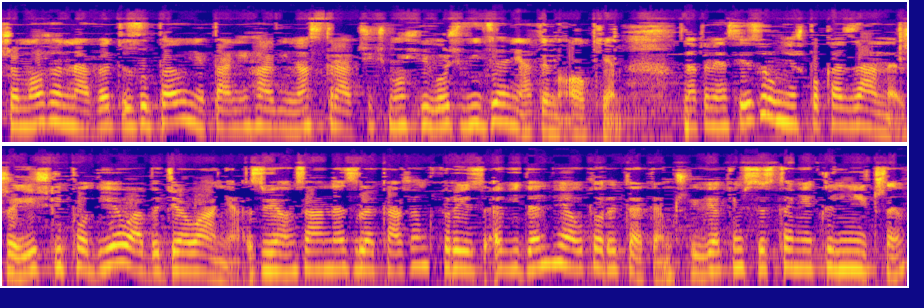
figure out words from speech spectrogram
że może nawet zupełnie pani Halina stracić możliwość widzenia tym okiem. Natomiast jest również pokazane, że jeśli podjęłaby działania związane z lekarzem, który jest ewidentnie autorytetem, czyli w jakimś systemie klinicznym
